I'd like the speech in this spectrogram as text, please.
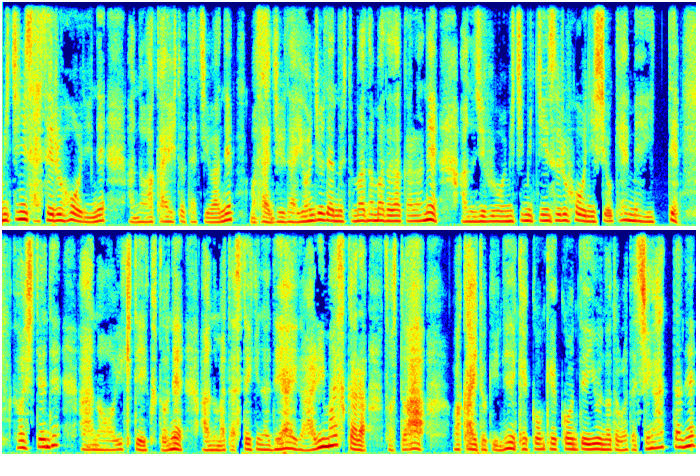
道にさせる方にね、あの、若い人たちはね、もう、30代、40代の人まだまだだからね、あの、自分を道々にする方に一生懸命行って、そしてね、あの、生きていくとね、あの、また素敵な出会いがありますから、そうすると、あ、若い時にね、結婚結婚っていうのとまた違ったね、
